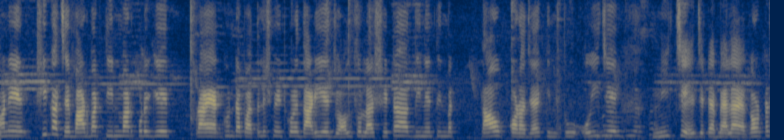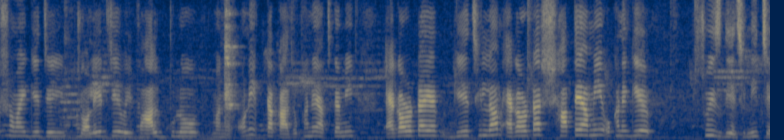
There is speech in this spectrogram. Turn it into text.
মানে ঠিক আছে, বারবার তিনবার করে গিয়ে প্রায় এক ঘণ্টা পঁয়তাল্লিশ মিনিট করে দাঁড়িয়ে জল তোলা, সেটা দিনে তিনবার তাও করা যায়, কিন্তু ওই যে নিচে যেটা বেলা এগারোটার সময় গিয়ে যেই জলের যে ওই ভাল্বগুলো মানে অনেকটা কাজ, ওখানে আজকে আমি এগারোটায় গিয়েছিলাম, এগারোটার সাথে আমি ওখানে গিয়ে সুইচ দিয়েছি, নিচে,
